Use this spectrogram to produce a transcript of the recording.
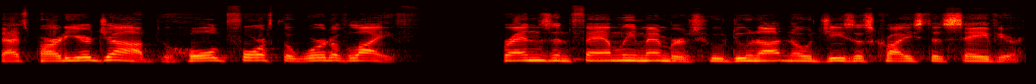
That's part of your job, to hold forth the word of life friends and family members who do not know Jesus Christ as Savior.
